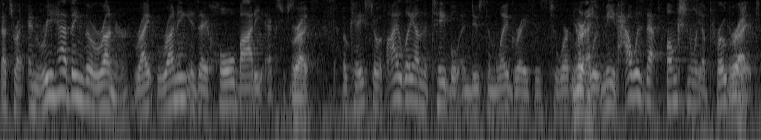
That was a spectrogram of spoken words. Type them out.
That's right. And rehabbing the runner, right? Running is a whole body exercise. Right. Okay, so if I lay on the table and do some leg raises to work my Right. glute med, how is that functionally appropriate Right,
